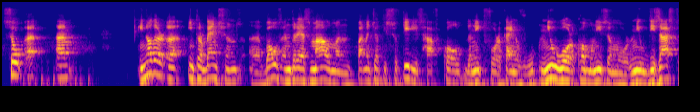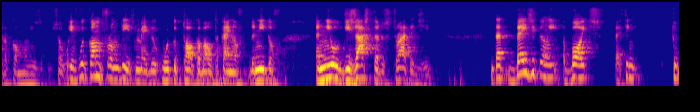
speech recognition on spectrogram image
So, uh, um, in other uh, interventions, uh, both Andreas Malm and Panagiotis Sotiris have called the need for a kind of new war communism or new disaster communism. So if we come from this, maybe we could talk about a kind of the need of a new disaster strategy that basically avoids, I think, two,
